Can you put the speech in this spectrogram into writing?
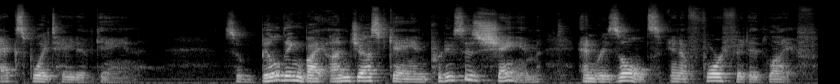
exploitative gain. So, building by unjust gain produces shame and results in a forfeited life.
